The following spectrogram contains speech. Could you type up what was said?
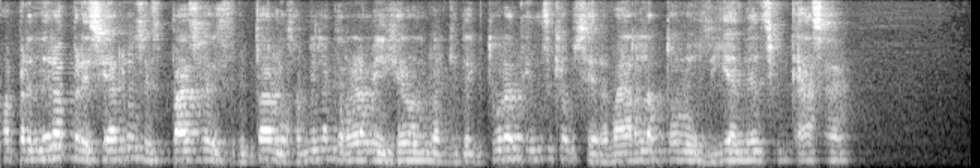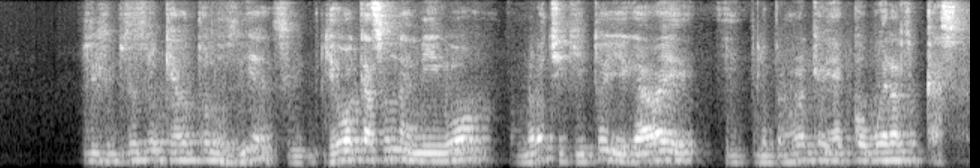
aprender a apreciar los espacios, disfrutarlos. A mí en la carrera me dijeron, la arquitectura tienes que observarla todos los días, ver su casa. Yo dije, pues es lo que hago todos los días. Llego a casa un amigo, cuando era chiquito, llegaba y, y lo primero que veía cómo era su casa.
